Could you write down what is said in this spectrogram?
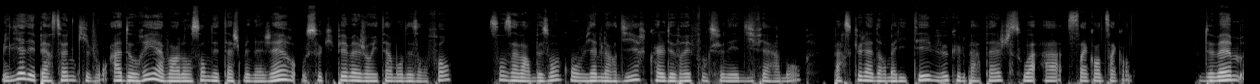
Mais il y a des personnes qui vont adorer avoir l'ensemble des tâches ménagères ou s'occuper majoritairement des enfants sans avoir besoin qu'on vienne leur dire qu'elles devraient fonctionner différemment parce que la normalité veut que le partage soit à 50-50. De même,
